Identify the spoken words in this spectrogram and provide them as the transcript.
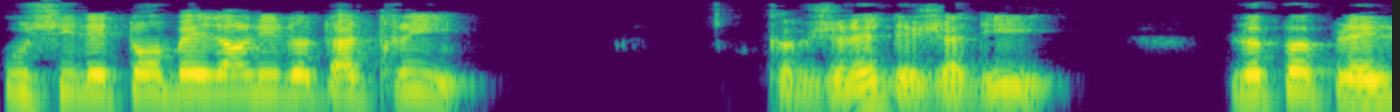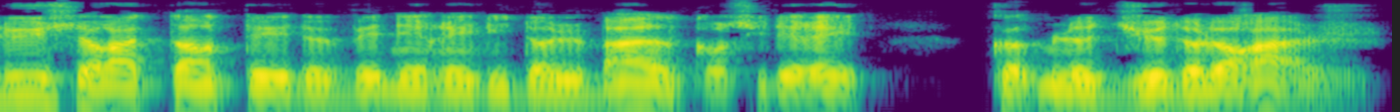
ou s'il est tombé dans l'idolâtrie. Comme je l'ai déjà dit, le peuple élu sera tenté de vénérer l'idole Baal considéré comme le dieu de l'orage,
